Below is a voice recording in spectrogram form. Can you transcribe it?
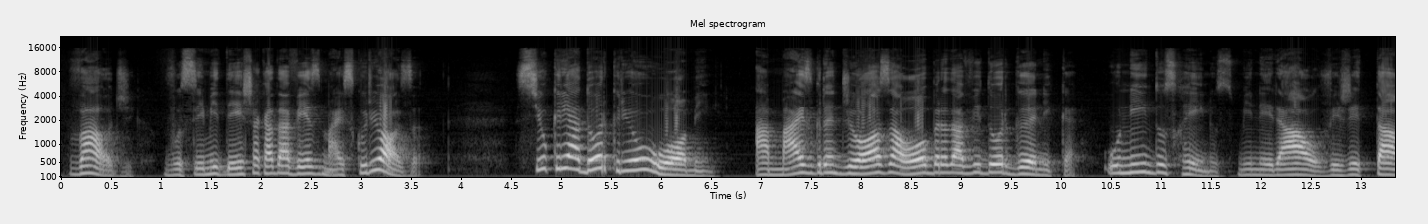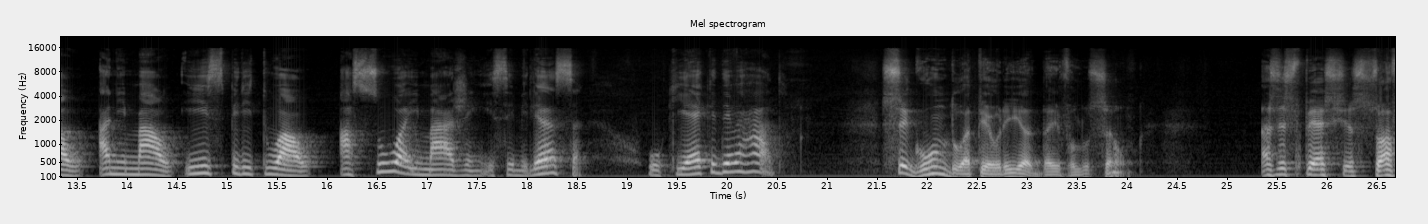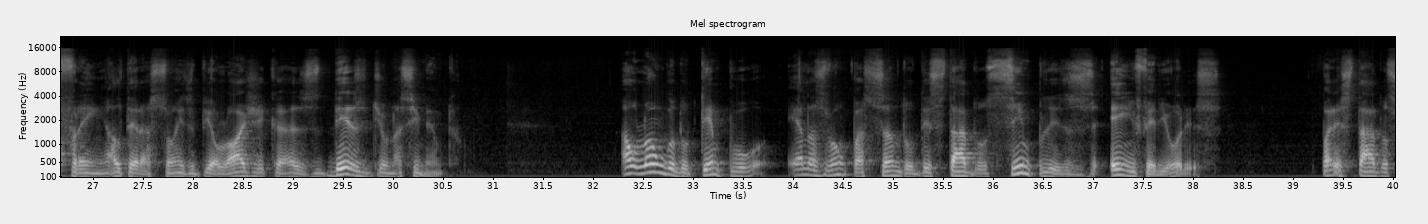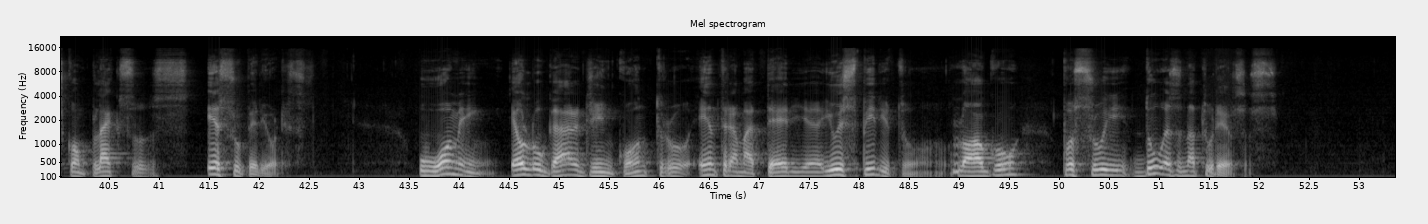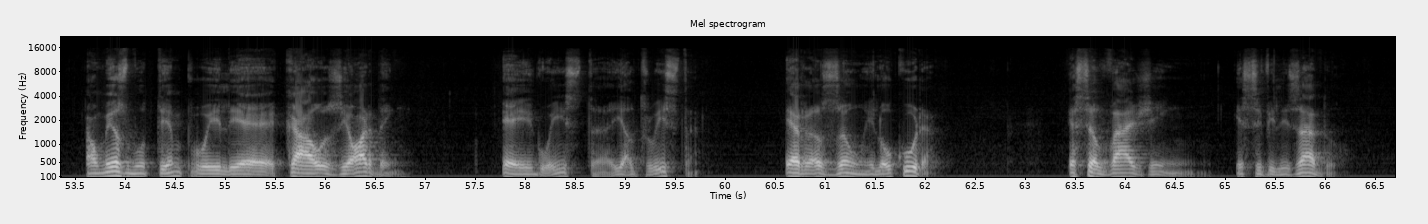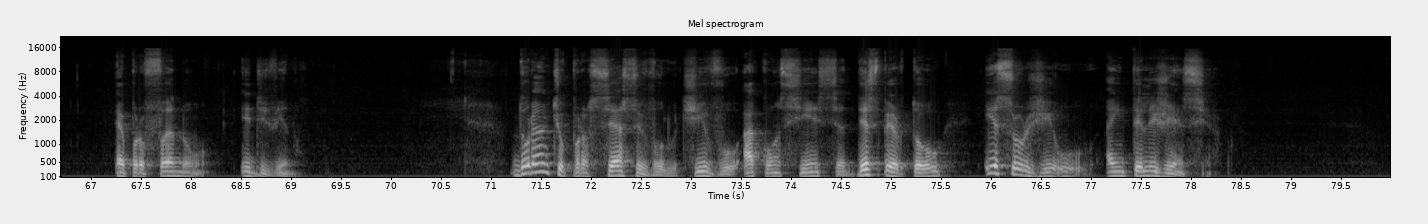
Valde, você me deixa cada vez mais curiosa. Se o Criador criou o homem a mais grandiosa obra da vida orgânica, unindo os reinos mineral, vegetal, animal e espiritual à sua imagem e semelhança, o que é que deu errado? Segundo a teoria da evolução, as espécies sofrem alterações biológicas desde o nascimento. Ao longo do tempo, elas vão passando de estados simples e inferiores para estados complexos e superiores. O homem é o lugar de encontro entre a matéria e o espírito, logo, possui duas naturezas. Ao mesmo tempo, ele é caos e ordem, é egoísta e altruísta, é razão e loucura é selvagem e civilizado, é profano e divino. Durante o processo evolutivo, a consciência despertou e surgiu a inteligência.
